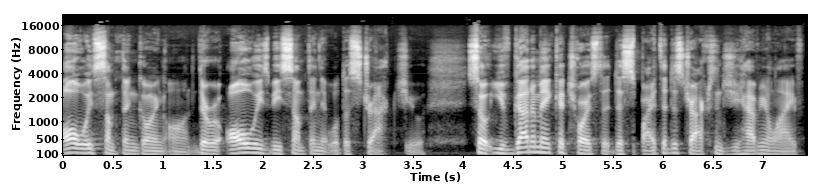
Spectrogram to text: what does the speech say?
always something going on. There will always be something that will distract you. So you've got to make a choice that despite the distractions you have in your life,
